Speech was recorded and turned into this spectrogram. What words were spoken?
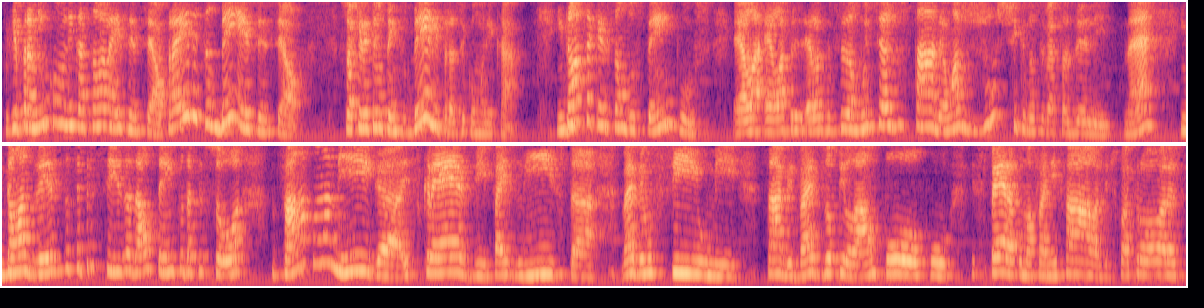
Porque para mim comunicação ela é essencial, para ele também é essencial. Só que ele tem o tempo dele para se comunicar. Então essa questão dos tempos, ela, ela, ela precisa muito ser ajustada, é um ajuste que você vai fazer ali, né? Então às vezes você precisa dar o tempo da pessoa, fala com uma amiga, escreve, faz lista, vai ver um filme, sabe? Vai desopilar um pouco, espera como a Fanny fala, 24 horas,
